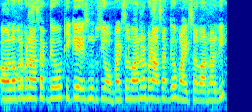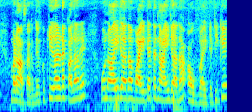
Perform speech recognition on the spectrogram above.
ਆਲ ਓਵਰ ਬਣਾ ਸਕਦੇ ਹੋ, ਠੀਕ ਹੈ? ਇਸ ਨੂੰ ਤੁਸੀਂ ਆਫ ਵਾਈਟ ਸਲਵਾਰ ਨਾਲ ਬਣਾ ਸਕਦੇ ਹੋ ਵਾਈਟ ਸਲਵਾਰ ਨਾਲ ਵੀ ਬਣਾ ਸਕਦੇ ਹੋ, ਕਿਉਂਕਿ ਇਹਦਾ ਜਿਹੜਾ ਕਲਰ ਹੈ, ਉਹ ਨਾ ਹੀ ਜ਼ਿਆਦਾ ਵਾਈਟ ਹੈ ਤੇ ਨਾ ਹੀ ਜ਼ਿਆਦਾ ਆਫ ਵਾਈਟ ਹੈ, ਠੀਕ ਹੈ?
